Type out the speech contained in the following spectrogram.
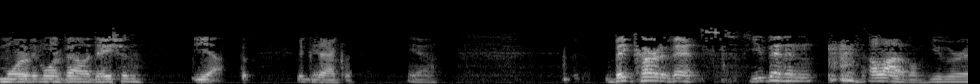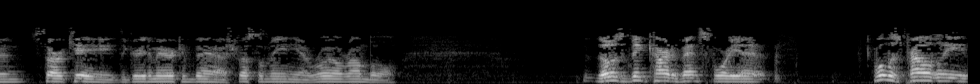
more more validation. Yeah, exactly. Yeah. Big card events. You've been in a lot of them. You were in Starcade, the Great American Bash, WrestleMania, Royal Rumble. Those big card events for you. What was probably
